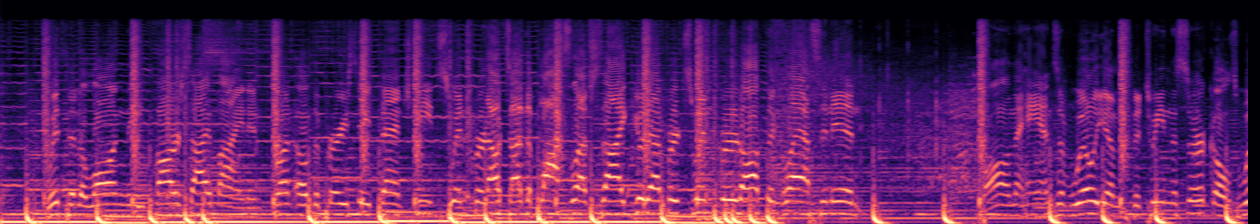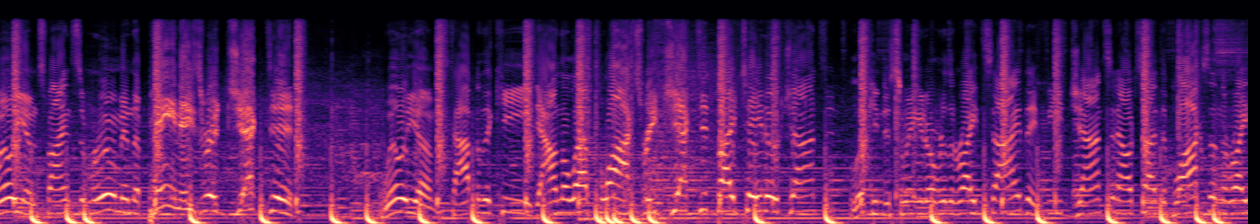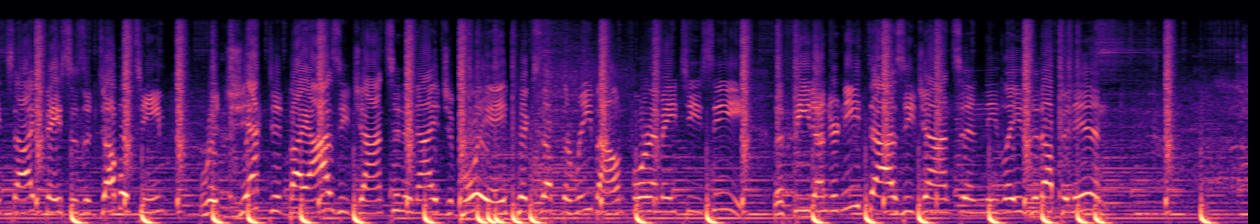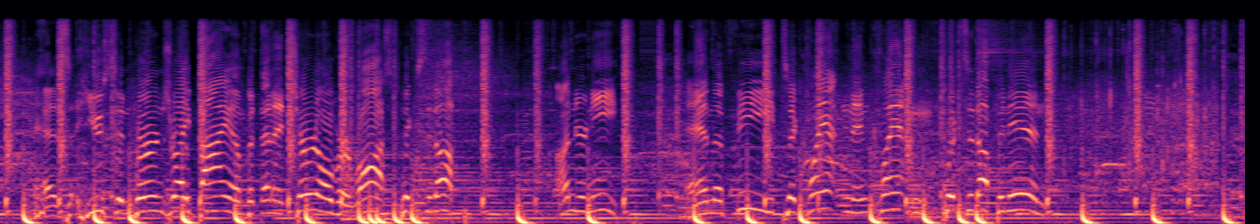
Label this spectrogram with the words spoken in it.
with it along the far sideline in front of the Prairie State bench. Feeds Swinford outside the blocks, left side. Good effort. Swinford off the glass and in. Ball in the hands of Williams between the circles. Williams finds some room in the paint. He's rejected. Williams, top of the key, down the left blocks, rejected by Tato Johnson. Looking to swing it over to the right side. They feed Johnson outside the blocks on the right side. Faces a double team. Rejected by Ozzie Johnson, and Ijaboye picks up the rebound for MATC. The feed underneath Ozzie Johnson. He lays it up and in. As Houston burns right by him, but then a turnover. Ross picks it up underneath. And the feed to Clanton, and Clanton puts it up and in.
